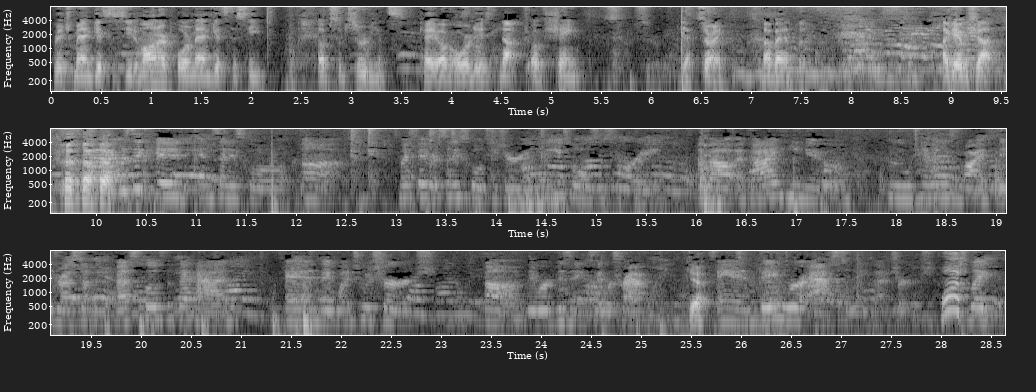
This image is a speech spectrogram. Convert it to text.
Rich man gets the seat of honor, poor man gets the seat of subservience. Okay? Or, or is not of shame. Yeah, sorry. My bad. I gave a shot. when I was a kid in Sunday school, uh, my favorite Sunday school teacher, he told us a story about a guy he knew who, him and his wife, they dressed up in the best clothes that they had, and they went to a church. Um, they were visiting because they were traveling. Yeah. And they were asked to leave that church. What? Like,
